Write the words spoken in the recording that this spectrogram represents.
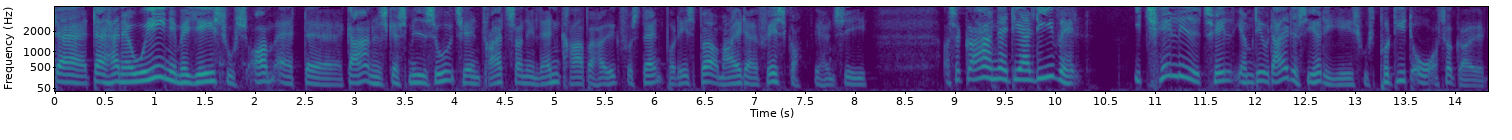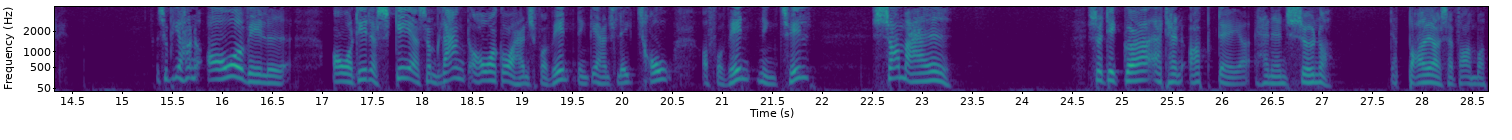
da, da han er uenig med Jesus om, at uh, garnet skal smides ud til en dræt, sådan en landkrabbe har jo ikke forstand på det, spørg mig, der er fisker, vil han sige. Og så gør han det alligevel, i tillid til, jamen det er jo dig, der siger det, Jesus, på dit ord, så gør jeg det. Og så bliver han overvældet over det, der sker, som langt overgår hans forventning, det har han slet ikke tro og forventning til, så meget, så det gør, at han opdager, at han er en sønder der bøjer sig for ham og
